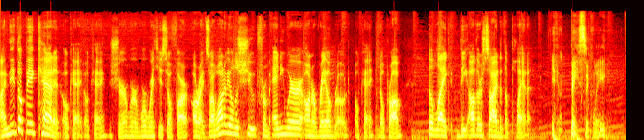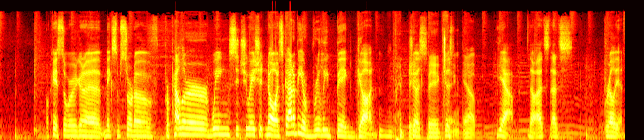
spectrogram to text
I need the big cannon. Okay, okay. Sure, we're we're with you so far. All right, so I want to be able to shoot from anywhere on a railroad. Okay, no problem. To like the other side of the planet. Yeah, basically. Okay, so we're gonna make some sort of propeller wing situation. No, it's got to be a really big gun. big, Just- big just- thing. Yep. Yeah, no, that's that's brilliant.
